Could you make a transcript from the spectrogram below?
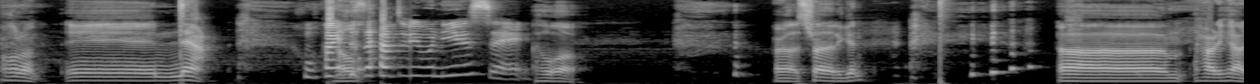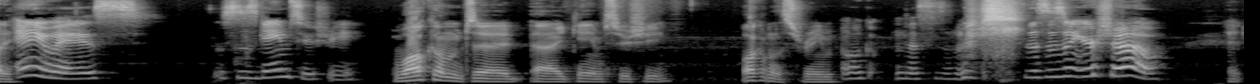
Hold on. And now. Why Hel- does it have to be when you say? Hello. Alright, let's try that again. Um, howdy, howdy. Anyways, this is Game Sushi. Welcome to uh, Game Sushi. Welcome to the stream. Welcome. This isn't this isn't your show. It,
